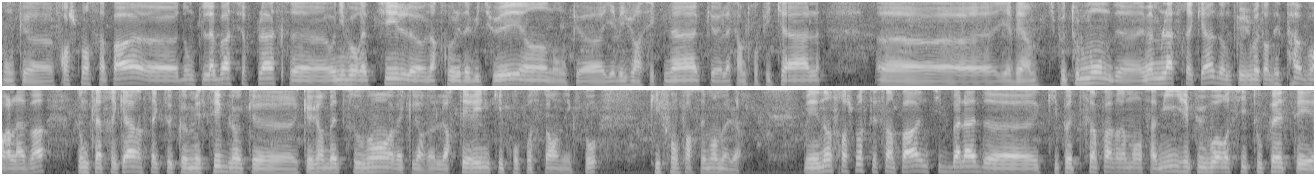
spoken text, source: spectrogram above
Donc euh, franchement sympa. Euh, donc là-bas sur place, euh, au niveau reptile, on a retrouvé les habitués. Hein. donc il y avait Jurassic Knack, la ferme tropicale. Il y avait un petit peu tout le monde, et même l'Africa, donc je m'attendais pas à voir là-bas. Donc l'Africa, insecte comestible donc, que j'embête souvent avec leur, leur terrine qu'ils proposent pas en expo, qui font forcément malheur. Mais non, franchement, c'était sympa. Une petite balade qui peut être sympa vraiment en famille. J'ai pu voir aussi Toupette et,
